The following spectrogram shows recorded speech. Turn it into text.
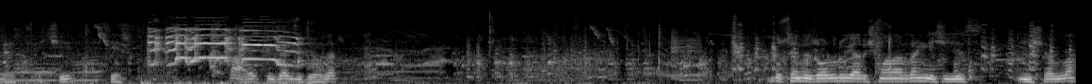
Evet 2 1. Gayet güzel gidiyorlar. Bu sene zorlu yarışmalardan geçeceğiz inşallah.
